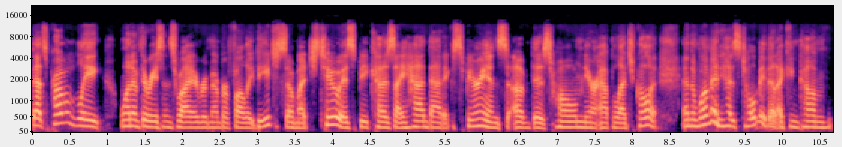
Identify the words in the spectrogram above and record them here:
that's probably one of the reasons why I remember Folly Beach so much too, is because I had that experience of this home near Apalachicola. And the woman has told me that I can come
